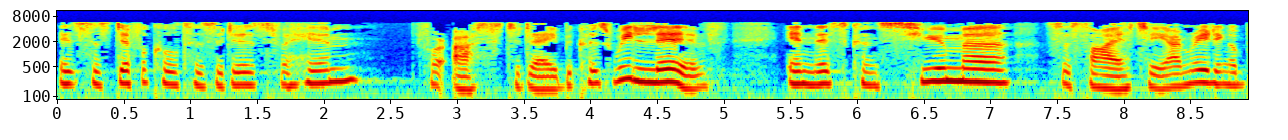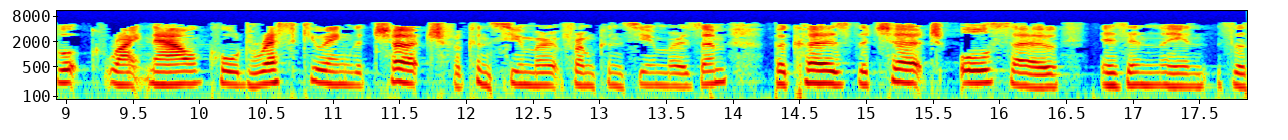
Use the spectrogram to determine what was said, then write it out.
It's as difficult as it is for him, for us today, because we live in this consumer society. I'm reading a book right now called Rescuing the Church consumer, from Consumerism because the church also is in the, the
